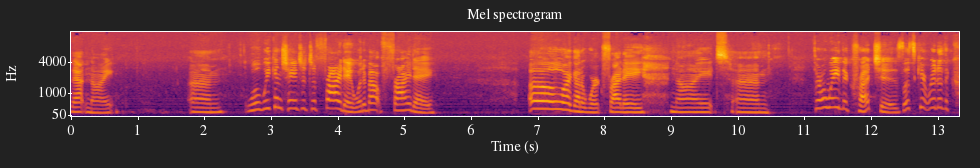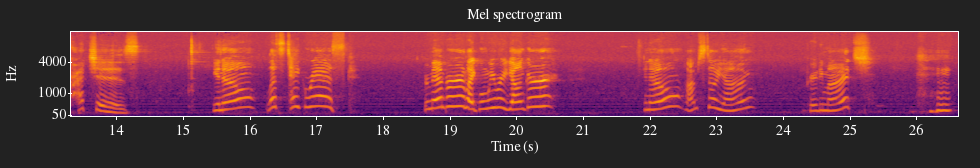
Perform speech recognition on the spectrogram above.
that night. Um, well, we can change it to Friday. What about Friday? Oh, I got to work Friday night. Um, throw away the crutches. Let's get rid of the crutches. You know, let's take risk. Remember, like when we were younger, you know, I'm still young, pretty much.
